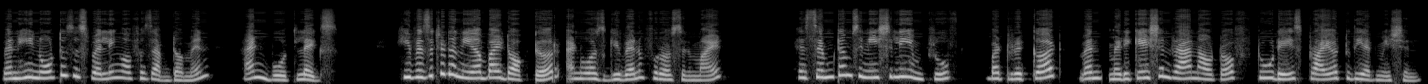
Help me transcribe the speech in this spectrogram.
when he noticed a swelling of his abdomen and both legs. He visited a nearby doctor and was given furosemide. His symptoms initially improved but recurred when medication ran out of two days prior to the admission.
